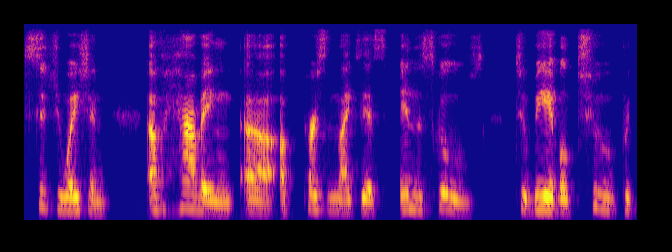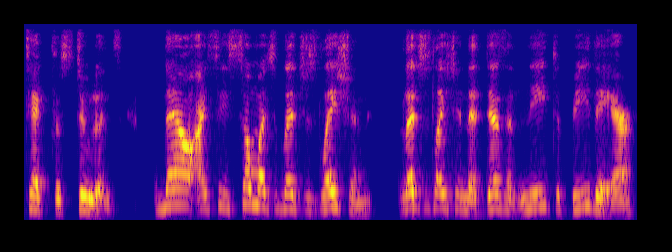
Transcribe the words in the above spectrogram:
situation of having uh, a person like this in the schools to be able to protect the students. Now i see so much legislation legislation that doesn't need to be there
